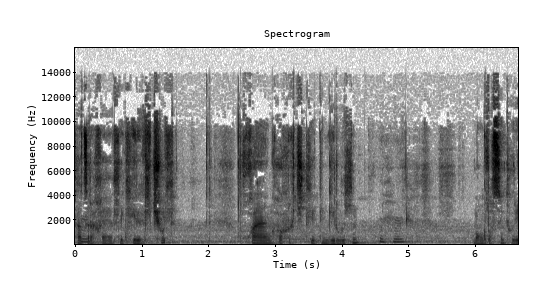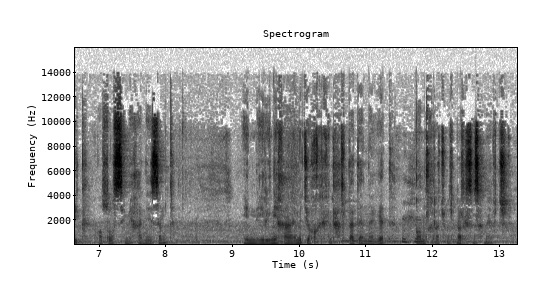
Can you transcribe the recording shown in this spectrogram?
цаазрах ялыг хэрэглэчвэл тухайн хохирогчдгийн гэр бүл нь Монгол улсын төрийг олон улсын механизмд энэ иргэнийхээ амьд явах хэрэгэнд халтаад байна гэд гомдол гаргаж болно гэсэн санаа явж байгаа.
